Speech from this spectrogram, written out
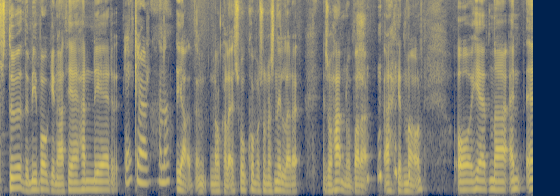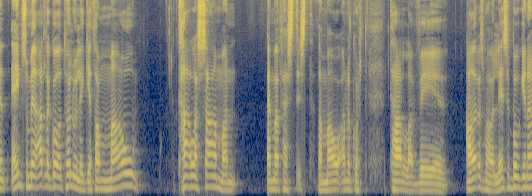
stöðum í bókina því að hann er Ég klára hana. já, nákvæmlega, svo koma svona snillar eins og hann og bara ekkert mál. Og hérna, en, en eins og með alla góða tölvuleiki, þá má tala saman ef maður festist. Það má annarkort tala við aðra sem hafa lesið bókina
